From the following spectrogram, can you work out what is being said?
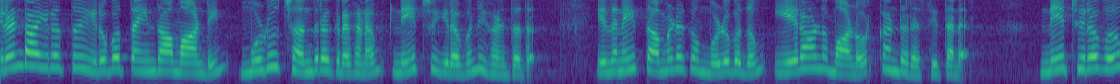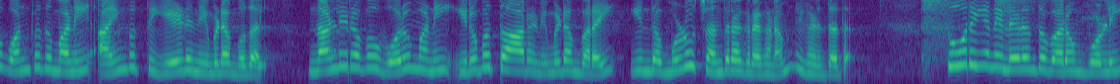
இரண்டாயிரத்து இருபத்தைந்தாம் ஆண்டின் முழு சந்திர கிரகணம் நேற்று இரவு நிகழ்ந்தது. இதனை தமிழகம் முழுவதும் ஏராளமானோர் கண்டு ரசித்தனர். நேற்றிரவு ஒன்பது மணி ஐம்பத்தி ஏழு நிமிடம் முதல் நள்ளிரவு ஒரு மணி இருபத்தி ஆறு நிமிடம் வரை இந்த முழு சந்திர கிரகணம் நிகழ்ந்தது. சூரியனிலிருந்து வரும் ஒளி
